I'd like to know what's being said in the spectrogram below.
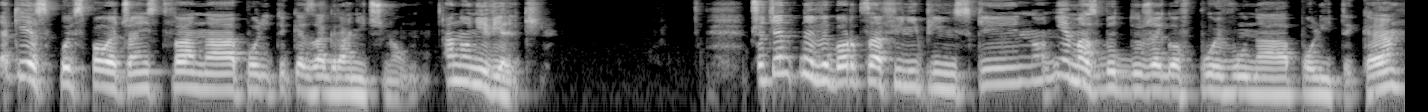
jaki jest wpływ społeczeństwa na politykę zagraniczną? Ano niewielki. Przeciętny wyborca filipiński no, nie ma zbyt dużego wpływu na politykę.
